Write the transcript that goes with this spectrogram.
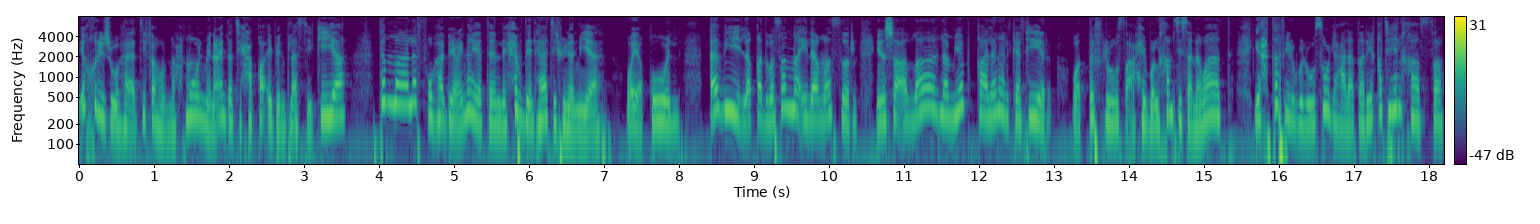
يخرج هاتفه المحمول من عدة حقائب بلاستيكية تم لفها بعناية لحفظ الهاتف من المياه ويقول أبي لقد وصلنا إلى مصر. إن شاء الله لم يبقى لنا الكثير. والطفل صاحب الخمس سنوات يحتفل بالوصول على طريقته الخاصة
